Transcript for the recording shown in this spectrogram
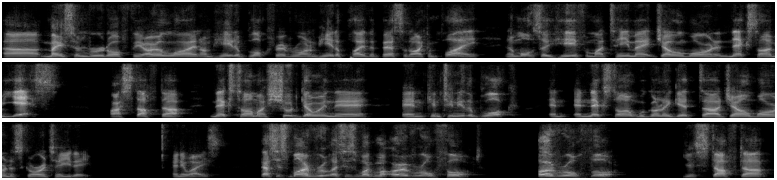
uh, Mason Rudolph, the O line. I'm here to block for everyone. I'm here to play the best that I can play. And I'm also here for my teammate, Jaylen Warren. And next time, yes, I stuffed up. Next time, I should go in there and continue the block. And, and next time, we're going to get uh, Jaylen Warren to score a TD. Anyways, that's just my rule. That's just like my overall thought. Overall thought. You're stuffed up.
